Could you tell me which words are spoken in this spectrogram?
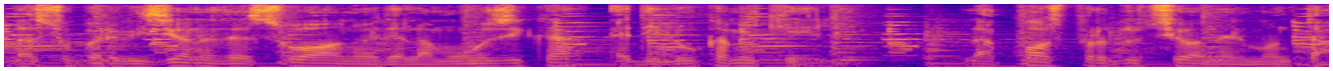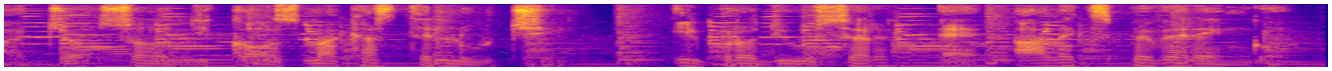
La supervisione del suono e della musica è di Luca Micheli. La post-produzione e il montaggio sono di Cosma Castellucci. Il producer è Alex Peverengo.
